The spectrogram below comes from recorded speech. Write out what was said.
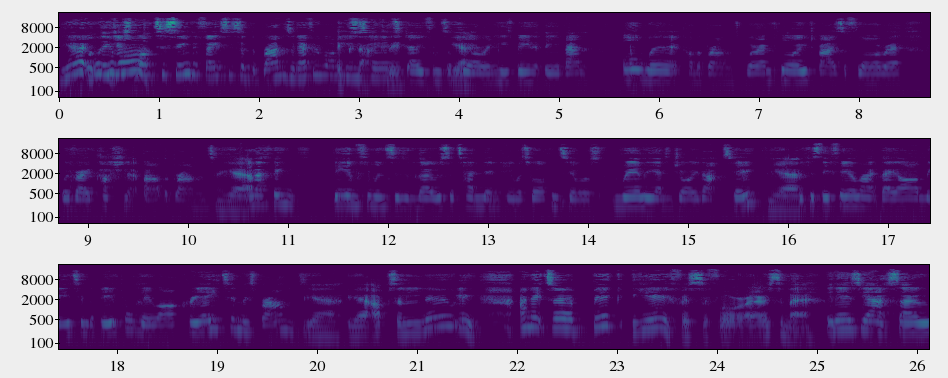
yeah. But well, they just are. want to see the faces of the brands and everyone who's here today from Yeah. And who's been at the event all work on the brand. We're employed by Zoflora. We're very passionate about the brand. Yeah. And I think the influencers and those attending who are talking to us really enjoy that too Yeah. because they feel like they are meeting the people who are creating this brand. Yeah, yeah, absolutely. And it's a big year for Zoflora, isn't it? It is, yeah. So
